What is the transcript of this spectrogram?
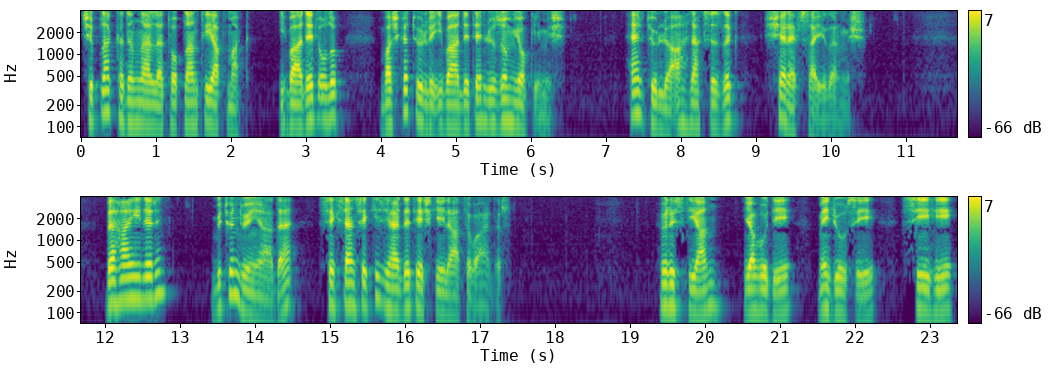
Çıplak kadınlarla toplantı yapmak ibadet olup başka türlü ibadete lüzum yok imiş. Her türlü ahlaksızlık şeref sayılırmış. Behailerin bütün dünyada 88 yerde teşkilatı vardır. Hristiyan, Yahudi, Mecusi, Sihi,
